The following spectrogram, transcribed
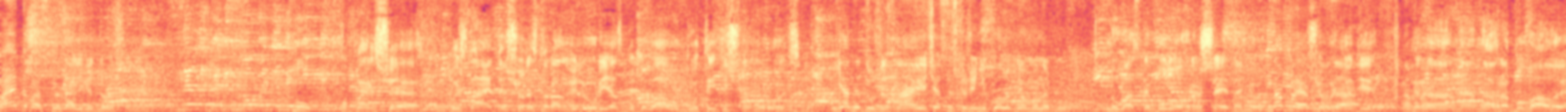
має до вас надалі відношення? Ну, по-перше, ви ж знаєте, що ресторан Велюр я збудував у 2000 році. Я не дуже знаю, я чесно скажу, ніколи в ньому не був. Ну, у вас не було грошей на нього. Напевно, що ви да. тоді Напевно. не награбували.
